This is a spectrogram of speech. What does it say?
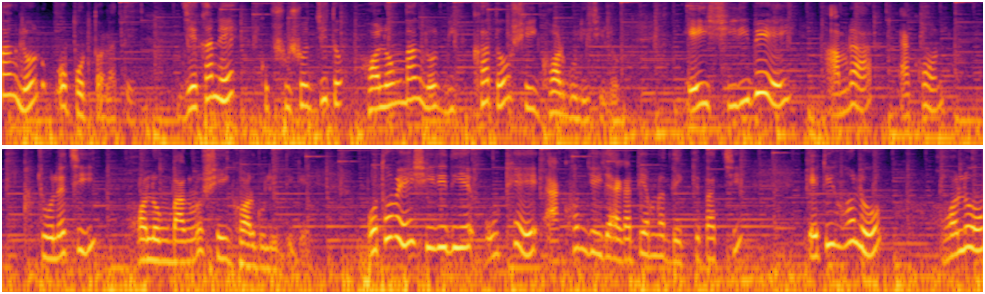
বাংলোর ওপরতলাতে, যেখানে খুব সুসজ্জিত হলং বাংলোর বিখ্যাত সেই ঘরগুলি ছিল। এই সিঁড়ি বেয়েই আমরা এখন চলেছি হলং বাংলোর সেই ঘরগুলির দিকে। প্রথমেই সিঁড়ি দিয়ে উঠে এখন যে জায়গাটি আমরা দেখতে পাচ্ছি, এটি হলো হলং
